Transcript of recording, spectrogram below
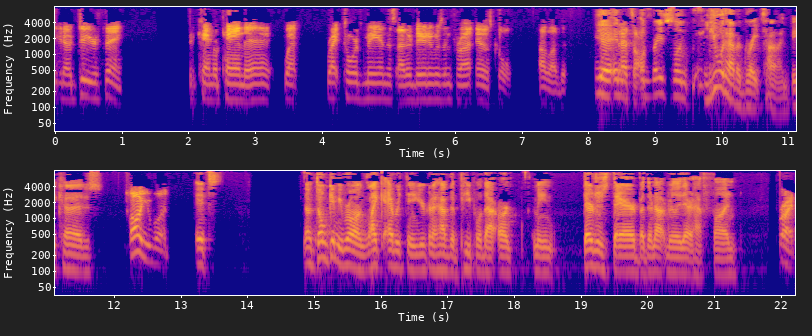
you know, do your thing." The camera panned in, it went right towards me and this other dude who was in front. It was cool. I loved it. Yeah, and, That's awesome. and Raistlin, you would have a great time because Oh, you would. it's now don't get me wrong, like everything, you're gonna have the people that aren't I mean, they're just there, but they're not really there to have fun. Right.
